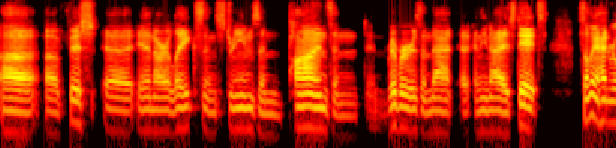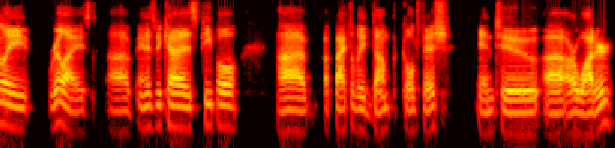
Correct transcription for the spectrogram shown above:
uh, of fish uh, in our lakes and streams and ponds and, and, rivers and that uh, in the United States. Something I hadn't really realized, uh, and it's because people uh, effectively dump goldfish into our water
